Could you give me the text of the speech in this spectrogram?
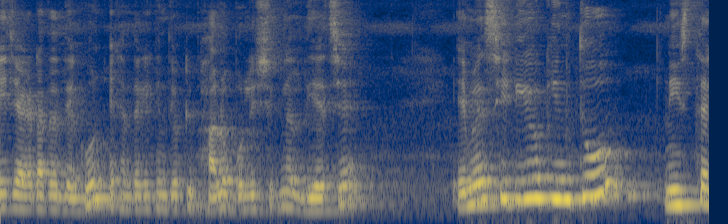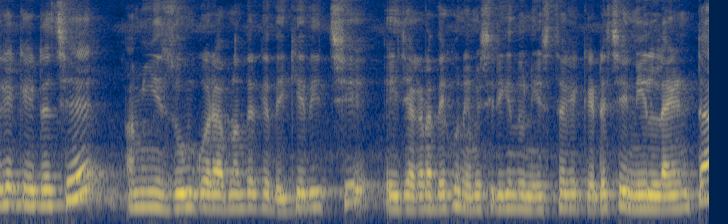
এই জায়গাটাতে দেখুন, এখান থেকে কিন্তু একটি ভালো পুলিশ সিগন্যাল দিয়েছে। এমএসিডিও কিন্তু নিচ থেকে কেটেছে, আমি জুম করে আপনাদেরকে দেখিয়ে দিচ্ছি। এই জায়গাটা দেখুন এমএসিডি কিন্তু নিচ থেকে কেটেছে নীল লাইনটা,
